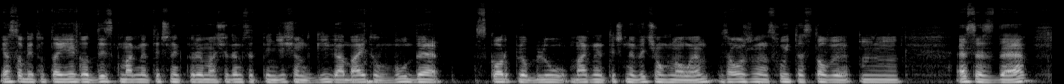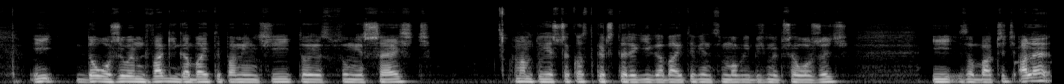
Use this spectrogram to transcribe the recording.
Ja sobie tutaj jego dysk magnetyczny, który ma 750 GB WD Scorpio Blue magnetyczny wyciągnąłem, założyłem swój testowy SSD i dołożyłem 2 GB pamięci, to jest w sumie 6. Mam tu jeszcze kostkę 4 GB, więc moglibyśmy przełożyć i zobaczyć, ale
